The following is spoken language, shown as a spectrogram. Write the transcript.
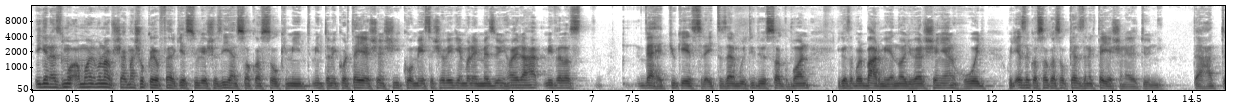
Igen, ez ma, manapság már sokkal jobb felkészülés az ilyen szakaszok, mint, mint amikor teljesen síkon mész, és a végén van egy mezőnyhajrá, mivel azt vehetjük észre itt az elmúlt időszakban, igazából bármilyen nagy versenyen, hogy, hogy ezek a szakaszok kezdenek teljesen eltűnni. Tehát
